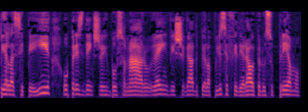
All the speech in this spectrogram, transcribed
pela CPI, o presidente Jair Bolsonaro é investigado pela Polícia Federal e pelo Supremo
